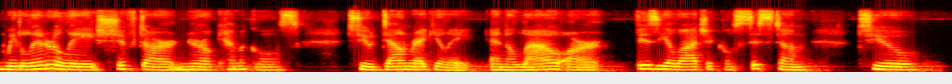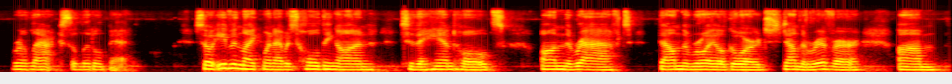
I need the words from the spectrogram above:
we literally shift our neurochemicals to downregulate and allow our physiological system to relax a little bit. So even like when I was holding on to the handholds on the raft down the Royal Gorge, down the river, um,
